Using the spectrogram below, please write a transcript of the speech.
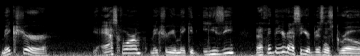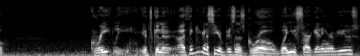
make sure you ask for them, make sure you make it easy. And I think that you're going to see your business grow greatly. It's to, I think you're going to see your business grow when you start getting reviews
